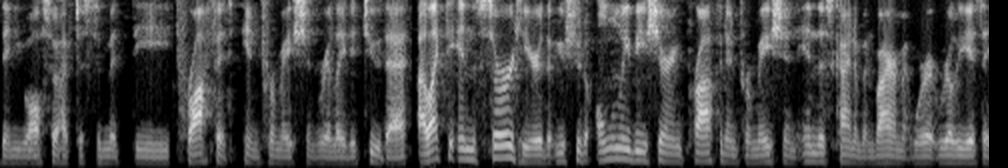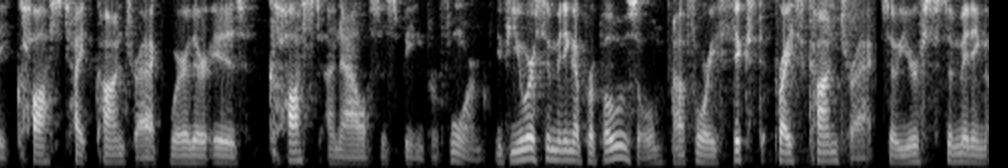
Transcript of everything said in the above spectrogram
then you also have to submit the profit information related to that. I like to insert here that you should only be sharing profit information in this kind of environment where it really is a cost type contract where there is cost analysis being performed. If you are submitting a proposal uh, for a fixed price contract, so you're submitting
